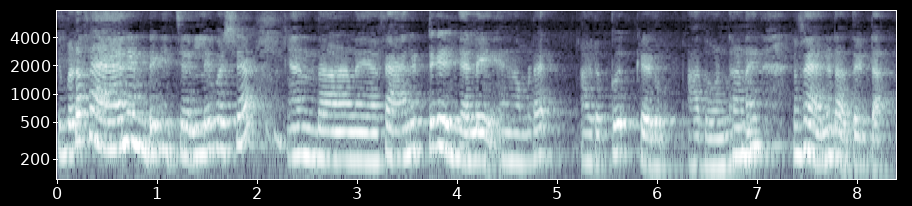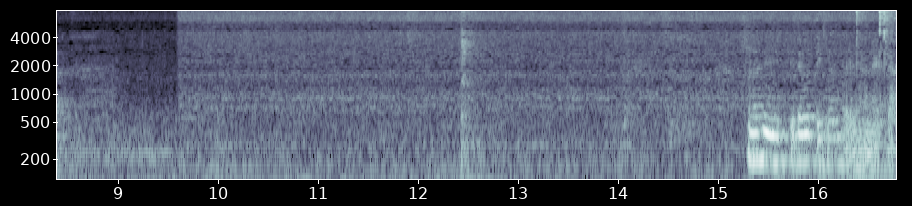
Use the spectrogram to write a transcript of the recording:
ഇവിടെ ഫാൻ ഉണ്ട് കിച്ചണിൽ പക്ഷെ എന്താണ് ഫാൻ ഇട്ട് കഴിഞ്ഞാലേ നമ്മുടെ അടുപ്പ് കെടും. അതുകൊണ്ടാണ് ഫാൻ ഇടാത്തിട്ട വീട്ടിൽ പൊട്ടിക്കാൻ കഴിയാനേട്ടാ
